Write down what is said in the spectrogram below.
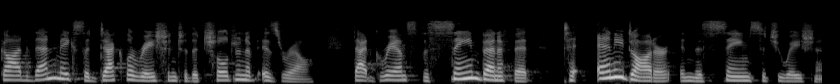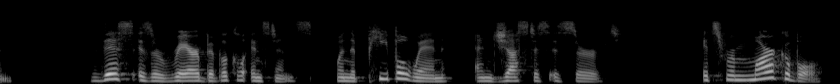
God then makes a declaration to the children of Israel that grants the same benefit to any daughter in the same situation. This is a rare biblical instance when the people win and justice is served. It's remarkable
